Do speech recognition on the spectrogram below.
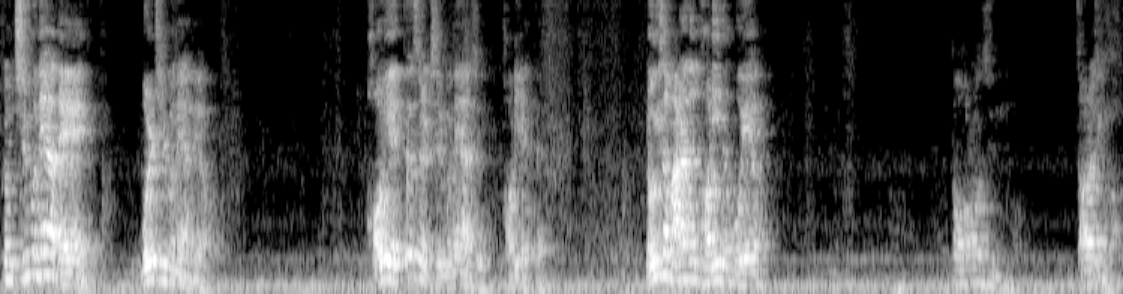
그럼 질문해야 돼. 뭘 질문해야 돼요? 거리의 뜻을 질문해야지. 거리의 뜻. 여기서 말하는 거리는 뭐예요? 떨어진 거. 떨어진 거.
